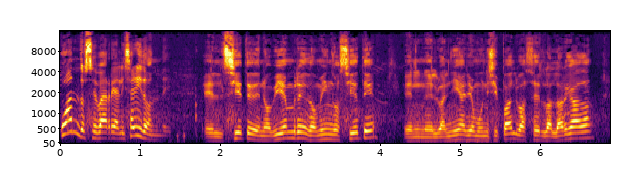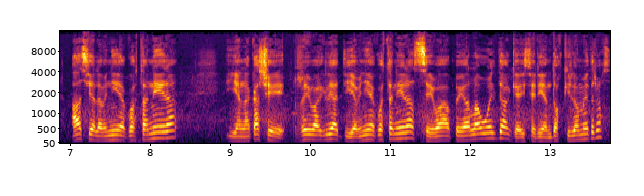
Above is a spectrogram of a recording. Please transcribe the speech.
¿cuándo se va a realizar y dónde? El 7 de noviembre, domingo 7, en el balneario municipal va a ser la largada hacia la avenida Costanera y en la calle Rey Bagliati y avenida Costanera se va a pegar la vuelta, que ahí serían dos kilómetros,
